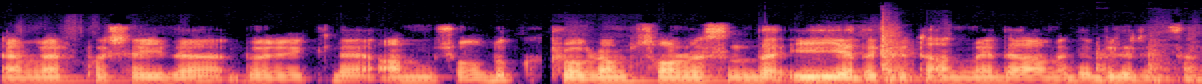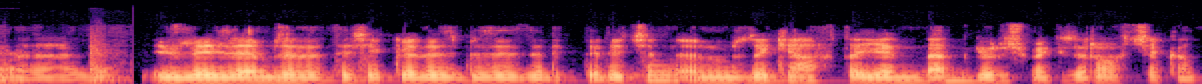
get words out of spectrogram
Enver Paşa'yı da böylelikle anmış olduk. Program sonrasında iyi ya da kötü anmaya devam edebilir insanlar herhalde. İzleyicilerimize de teşekkür ederiz bizi izledikleri için. Önümüzdeki hafta yeniden görüşmek üzere. Hoşçakalın.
